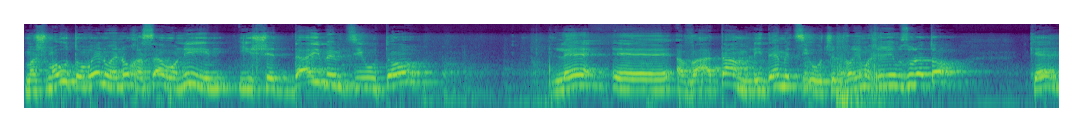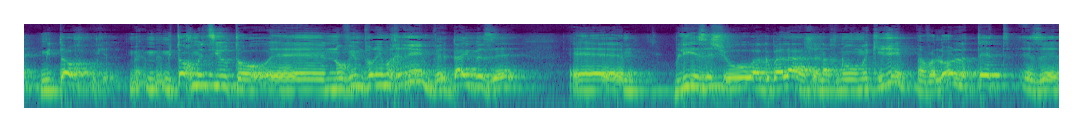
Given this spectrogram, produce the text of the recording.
משמעות אומרנו אינו חסר אונים, היא שדי במציאותו להבאתם לידי מציאות של דברים אחרים זולתו. כן, מתוך, מתוך מציאותו אה, נובעים דברים אחרים, ודי בזה אה, בלי איזושהי הגבלה שאנחנו מכירים, אבל לא לתת איזה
